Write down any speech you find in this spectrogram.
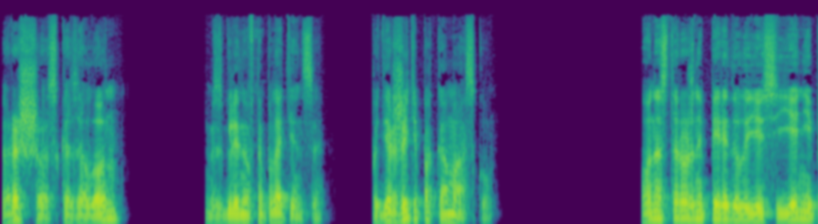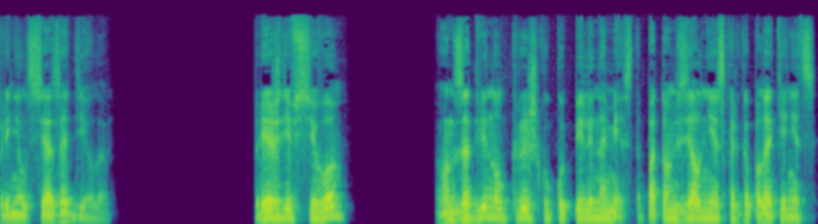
"Хорошо", сказал он, взглянув на полотенце. "Подержите пока маску". Он осторожно передал ее Сиене и принялся за дело. Прежде всего, он задвинул крышку купели на место, потом взял несколько полотенец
